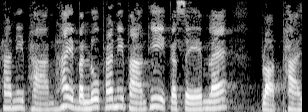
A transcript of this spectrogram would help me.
พระนิพพาน ให้บรรลุพระนิพพานที่เกษมและปลอดภัย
